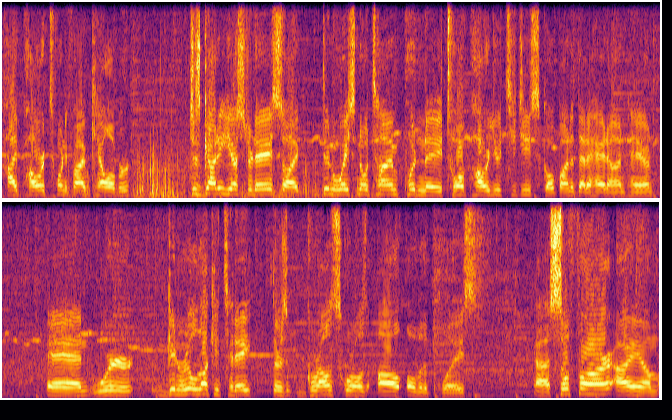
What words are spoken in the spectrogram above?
high power 25 caliber. Just got it yesterday so I didn't waste no time putting a 12 power UTG scope on it that I had on hand and we're getting real lucky today. There's ground squirrels all over the place. Uh, so far I am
